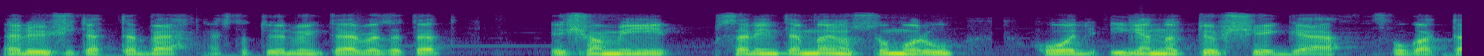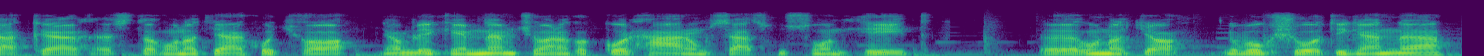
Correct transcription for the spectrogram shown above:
erősítette be ezt a törvénytervezetet, és ami szerintem nagyon szomorú, hogy igen nagy többséggel fogadták el ezt a honatják, hogyha emlékeim nem csalnak, akkor 327 honatja voksolt igennel.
